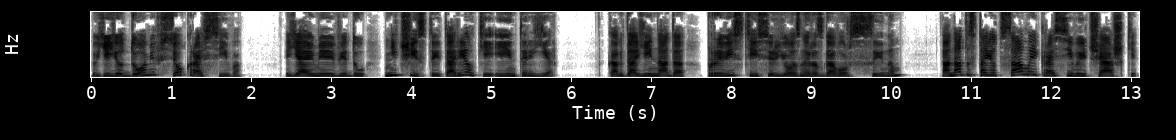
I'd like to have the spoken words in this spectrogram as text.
В ее доме все красиво. Я имею в виду нечистые тарелки и интерьер. Когда ей надо провести серьезный разговор с сыном, она достает самые красивые чашки,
